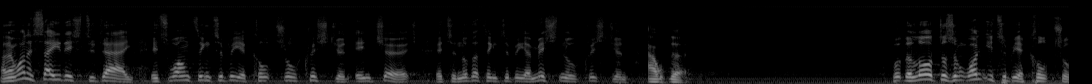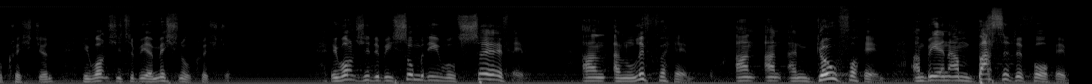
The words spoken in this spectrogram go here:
And I want to say this today. It's one thing to be a cultural Christian in church, it's another thing to be a missional Christian out there. But the Lord doesn't want you to be a cultural Christian, He wants you to be a missional Christian. He wants you to be somebody who will serve Him and, and live for Him and, and, and go for Him and be an ambassador for Him.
